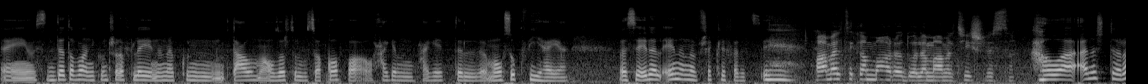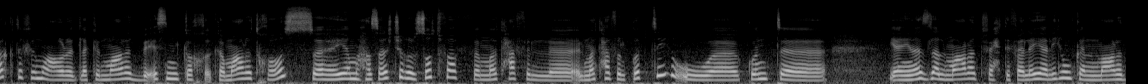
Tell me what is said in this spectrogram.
يعني بس ده طبعا يكون شرف ليا إن أنا أكون بتعاون مع وزارة الثقافة أو حاجة من الحاجات الموثوق فيها يعني. بس إلى الآن أنا بشكل فردي. عملتي كم معرض ولا ما عملتيش لسه؟ هو أنا اشتركت في معارض لكن معرض باسمي كخ- كمعرض خاص آه، هي ما حصلتش غير صدفة في متحف ال- المتحف القبطي وكنت آه، يعني نازلة المعرض في احتفالية ليهم كان المعرض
